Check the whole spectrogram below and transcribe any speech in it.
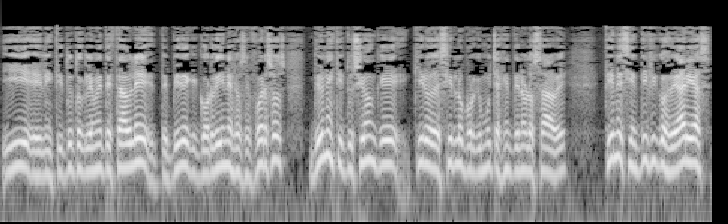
y el Instituto Clemente Estable te pide que coordines los esfuerzos de una institución que, quiero decirlo porque mucha gente no lo sabe, tiene científicos de áreas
